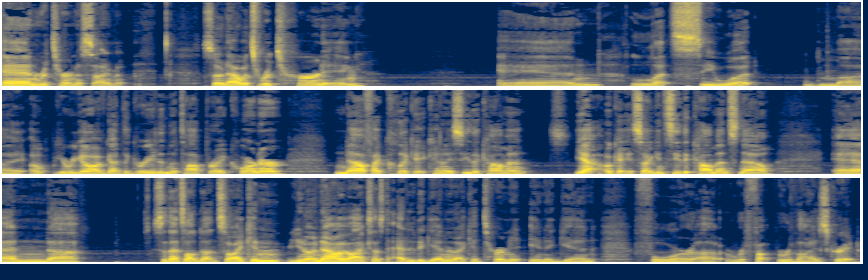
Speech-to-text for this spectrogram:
and return assignment. So now it's returning and let's see what my, oh, here we go. I've got the grade in the top right corner. Now if I click it, can I see the comments? Yeah, okay, so I can see the comments now and uh, so that's all done. So I can, you know, now I have access to edit again and I can turn it in again for uh, revised grade.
